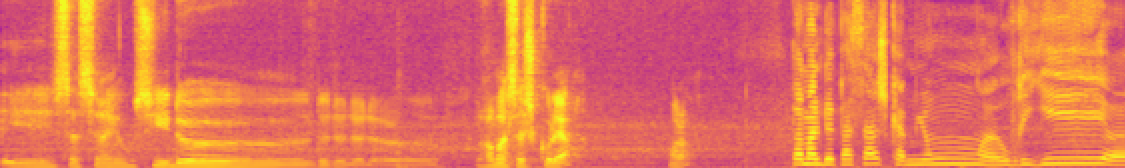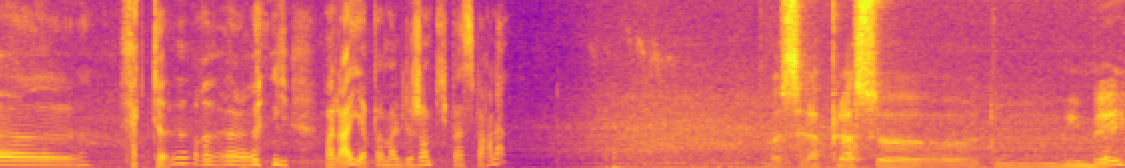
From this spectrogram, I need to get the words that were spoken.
Et ça serait aussi de, ramassage scolaire. Voilà. Pas mal de passages, camions, euh, ouvriers, euh, facteurs. Euh, voilà, il y a pas mal de gens qui passent par là. Bah, c'est la place du 8 mai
